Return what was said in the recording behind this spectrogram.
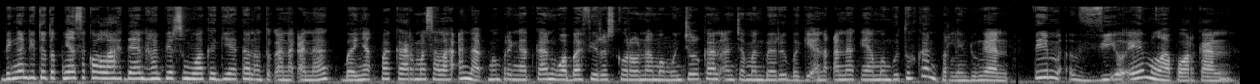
Dengan ditutupnya sekolah dan hampir semua kegiatan untuk anak-anak, banyak pakar masalah anak memperingatkan wabah virus corona memunculkan ancaman baru bagi anak-anak yang membutuhkan perlindungan. Tim VOA melaporkan.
